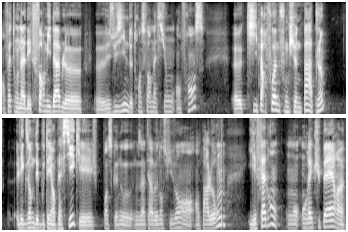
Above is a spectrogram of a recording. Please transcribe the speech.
En fait, on a des formidables usines de transformation en France qui parfois ne fonctionnent pas à plein. L'exemple des bouteilles en plastique, et je pense que nos, intervenants suivants en, parleront, il est flagrant. On, récupère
